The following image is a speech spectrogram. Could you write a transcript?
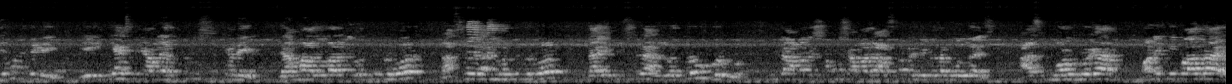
জীবন থেকে এই ইতিহাস থেকে আমরা এতটুকু শিক্ষা নেই যে আমরা আল্লাহর আনুগত্য করব রাসূলের আনুগত্য করব তাই বিশ্বের আনুগত্যও করব। কিন্তু আমাদের সমস্যা আমাদের আজকে যে কথা বললেন আজ বড় প্রোগ্রাম অনেকে পাওয়া যায়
